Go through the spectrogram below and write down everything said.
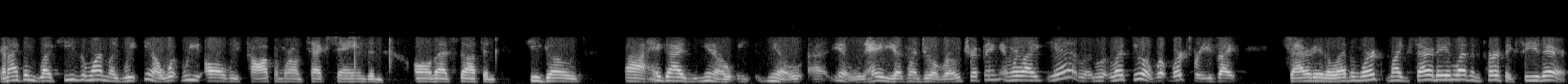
And I think like he's the one, like we, you know, what we always talk and we're on text chains and all that stuff. And he goes, uh, hey guys, you know, you know, uh, you know, hey, you guys want to do a road tripping? And we're like, yeah, l- let's do it. What works for you? He's like, Saturday at 11 work? I'm like, Saturday at 11, perfect. See you there.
